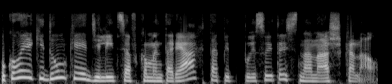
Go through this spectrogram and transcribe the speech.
У кого які думки, діліться в коментарях та підписуйтесь на наш канал.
